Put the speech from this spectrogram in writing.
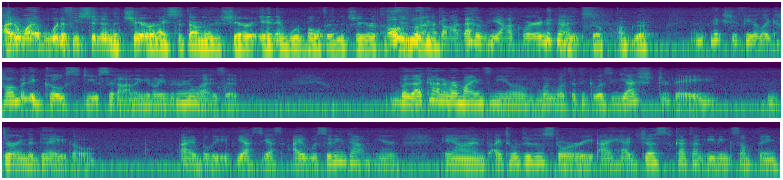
I don't want. What if you sit in the chair and I sit down in the chair and, and we're both in the chair at the Oh my time? god, that would be awkward. Right, so I'm good. It makes you feel like how many ghosts do you sit on and you don't even realize it. But that kind of reminds me of when was? I think it was yesterday during the day though. I believe. Yes, yes. I was sitting down here and I told you the story. I had just got done eating something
